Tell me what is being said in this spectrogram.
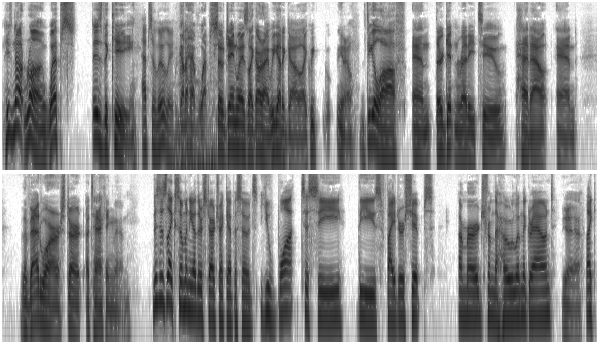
he's not wrong. Weps is the key. Absolutely. We gotta have Weps. So Janeway's like, all right, we gotta go. Like we you know, deal off and they're getting ready to head out and the Vaadwaur start attacking them. This is like so many other Star Trek episodes. You want to see these fighter ships emerge from the hole in the ground. Yeah. Like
